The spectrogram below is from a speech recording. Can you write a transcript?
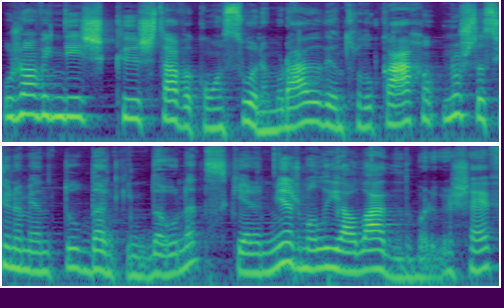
o jovem diz que estava com a sua namorada dentro do carro no estacionamento do Dunkin' Donuts, que era mesmo ali ao lado do Burger Chef,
